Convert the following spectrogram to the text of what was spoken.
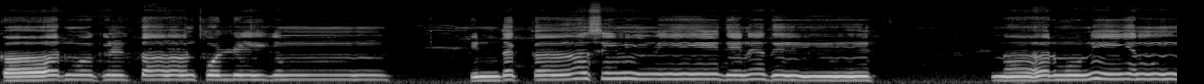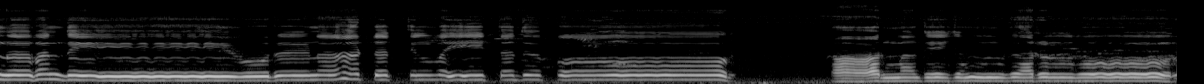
கார்முகில் தான் பொழியும் இந்த காசினி மீதெனது நார்முனியன் வந்தே ஒரு நாட்டத்தில் வைத்தது போல். ஆர்மதியும் அருள்வோர்.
